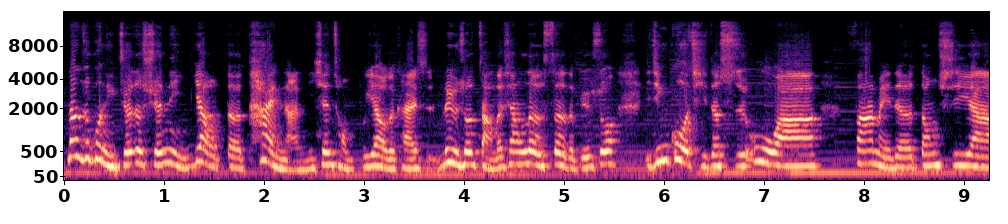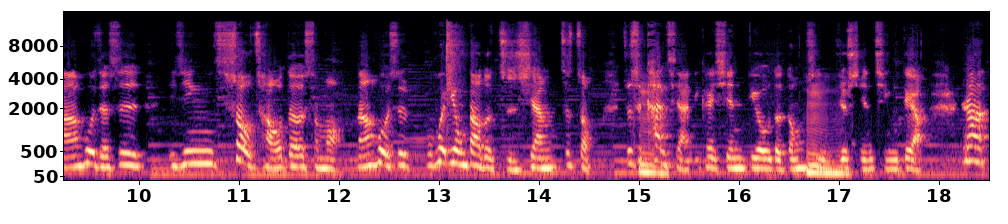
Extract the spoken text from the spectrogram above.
那如果你觉得选你要的太难，你先从不要的开始。例如说长得像垃圾的，比如说已经过期的食物啊。发霉的东西呀、啊，或者是已经受潮的什么，然后或者是不会用到的纸箱，这种就是看起来你可以先丢的东西，你就先清掉。嗯、那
